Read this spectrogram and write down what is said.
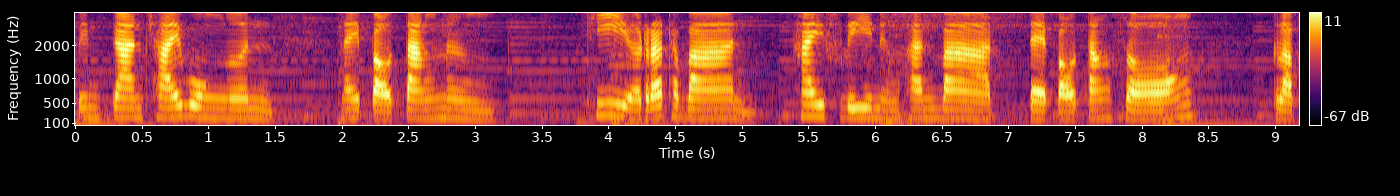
เป็นการใช้วงเงินในเป๋าตังหนึ่งที่รัฐบาลให้ฟรี 1,000 บาท แต่เป๋าตังสองกลับ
